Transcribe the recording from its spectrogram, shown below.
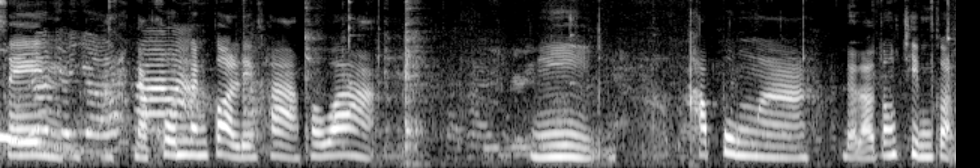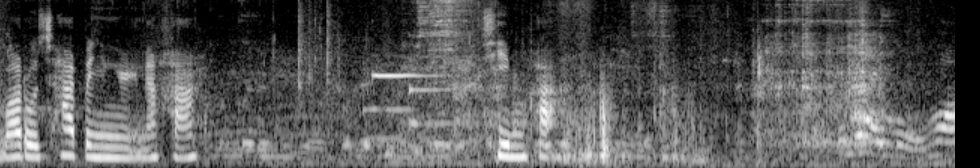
เส้นเดี๋ยวคนกันก่อนเลยค่ะ เพราะว่า นี่เขาปรุงมา เดี๋ยวเราต้องชิมก่อนว่ารสชาติเป็นยังไงนะคะ ชิมค่ะ ใหญ่หมูพ่อ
